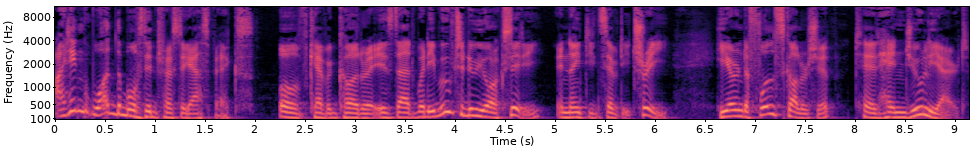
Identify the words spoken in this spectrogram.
I think one of the most interesting aspects of Kevin Conroy is that when he moved to New York City in 1973, he earned a full scholarship to attend Juilliard,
